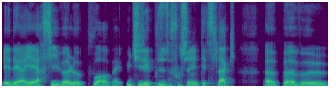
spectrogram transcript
et derrière, s'ils veulent pouvoir ben, utiliser plus de fonctionnalités de Slack, euh, peuvent euh,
